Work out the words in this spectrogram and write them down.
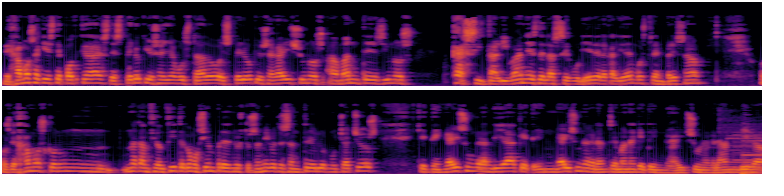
Dejamos aquí este podcast, espero que os haya gustado, espero que os hagáis unos amantes y unos casi talibanes de la seguridad y de la calidad de vuestra empresa. Os dejamos con un, una cancioncita, como siempre, de nuestros amigos de Santreo y los muchachos. Que tengáis un gran día, que tengáis una gran semana, que tengáis una gran vida.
